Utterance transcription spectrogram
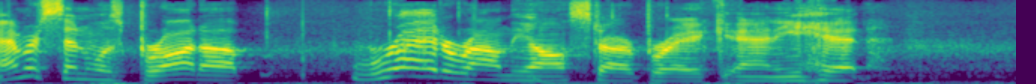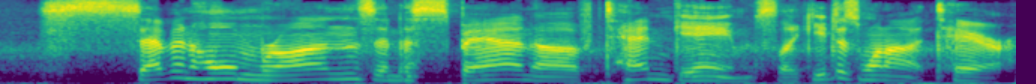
Emerson was brought up right around the All Star break, and he hit seven home runs in a span of 10 games. Like, he just went on a tear.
